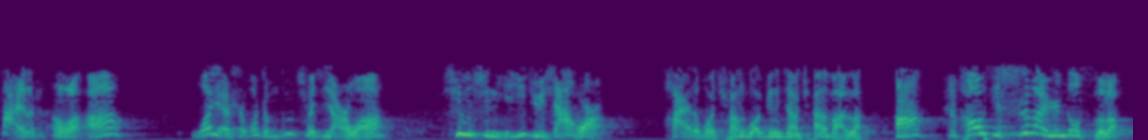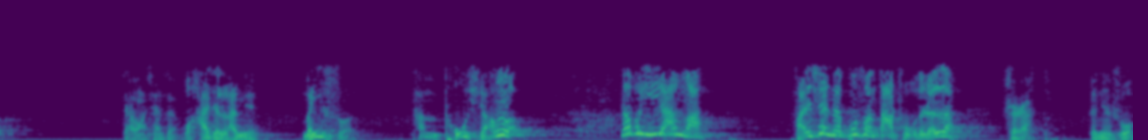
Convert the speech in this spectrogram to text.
宰了他，我啊！我也是，我怎么这么缺心眼儿？我啊，听信你一句瞎话，害了我全国兵将全完了啊！好几十万人都死了。再往前走，我还得拦您，没死，他们投降了，那不一样吗？反现在不算大楚的人了。是啊，跟您说，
